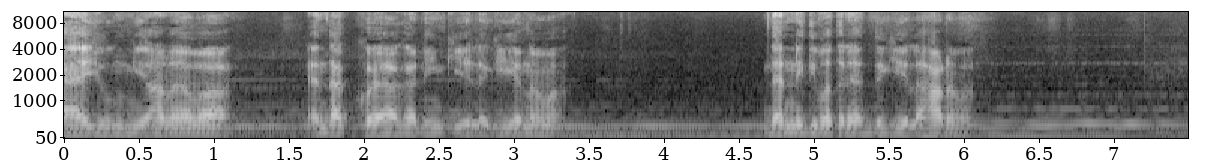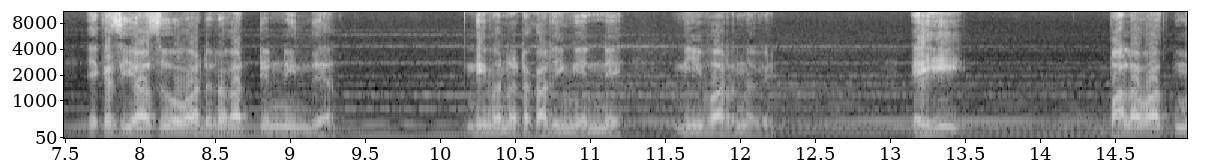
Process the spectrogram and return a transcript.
ඈයුන් යනවා ඇඳක් හොයාගනින් කියලා කියනවා. දැන් නිදිමත නැද්ද කියලා අහනවා. 180 වඩන කට්ටියන් නිින්ද යන. නිවනට කලින් එන්නේ නීවරණ වෙන. එහි බලවත්ම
